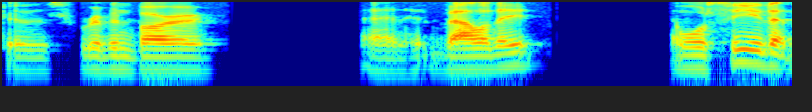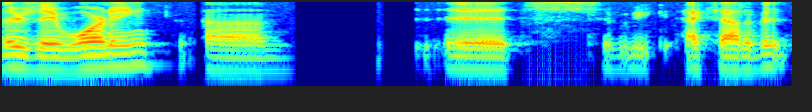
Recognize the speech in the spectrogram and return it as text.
go to this ribbon bar and hit validate. And we'll see that there's a warning. Um, it's, if we X out of it,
